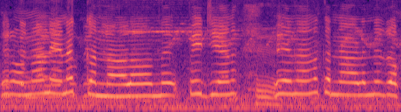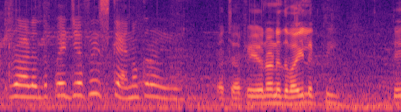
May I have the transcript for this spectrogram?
ਫਿਰ ਉਹਨਾਂ ਨੇ ਨਾ ਕੰਨਾਂ ਵਾਲਾ ਨੇ ਭੇਜਿਆ ਨਾ ਫਿਰ ਇਹਨਾਂ ਨੇ ਕੰਨਾਂ ਵਾਲੇ ਨੇ ਡਾਕਟਰ ਵਾਲੇ ਤੋਂ ਭੇਜਿਆ ਫਿਰ ਸਕੈਨ ਕਰਾਈ ਅੱਛਾ ਫਿਰ ਉਹਨਾਂ ਨੇ ਦਵਾਈ ਲਿਖਤੀ ਤੇ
